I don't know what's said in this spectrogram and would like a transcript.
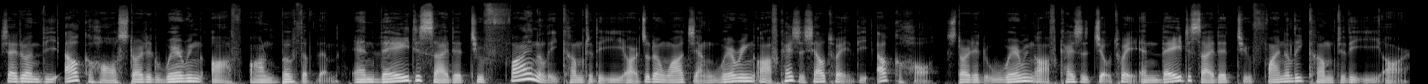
下一段，the alcohol started wearing off on both of them, and they decided to finally come to the ER. 这段我要讲 wearing off 开始消退，the alcohol started wearing off 开始酒退，and they decided to finally come to the ER.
